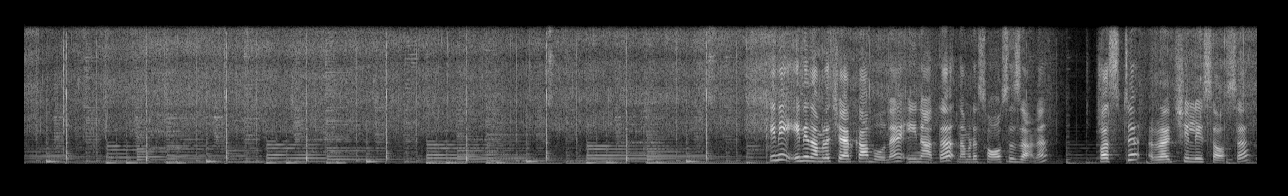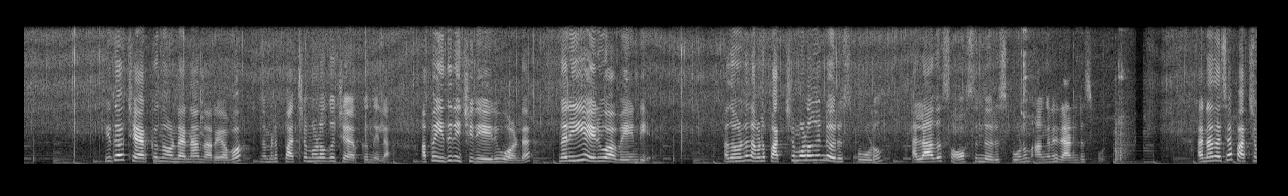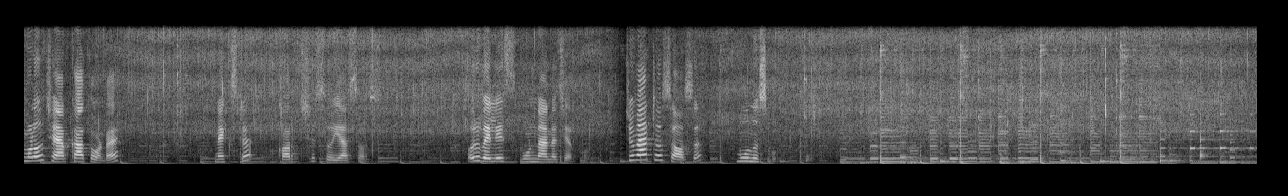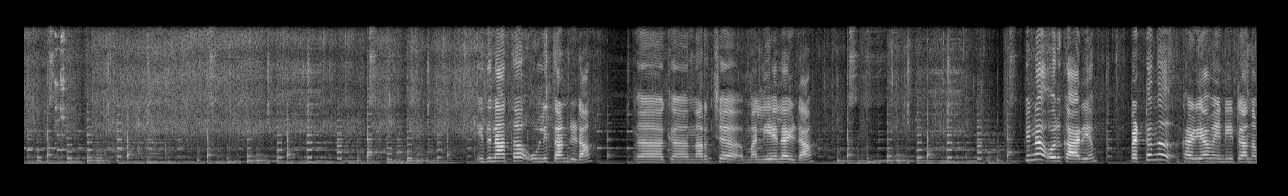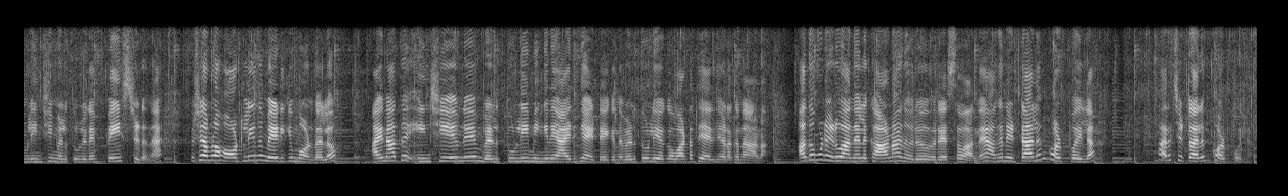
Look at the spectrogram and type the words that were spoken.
ഇനി ഇനി നമ്മൾ ചേർക്കാൻ പോകുന്ന ഇതിനകത്ത് നമ്മുടെ സോസസ് ആണ്. ഫസ്റ്റ് റെഡ് ചില്ലി സോസ് ഇത് ചേർക്കുന്നതുകൊണ്ട് എന്നാണെന്നറിയാവോ നമ്മുടെ പച്ചമുളക് ചേർക്കുന്നില്ല. അപ്പോൾ ഇതിന് ഇച്ചിരി എരിവുണ്ട്. എന്നാൽ ഈ എരിവാണ് വേണ്ടിയേ. അതുകൊണ്ട് നമ്മൾ പച്ചമുളകിന്റെ ഒരു സ്പൂണും അല്ലാതെ സോസിന്റെ ഒരു സ്പൂണും അങ്ങനെ രണ്ട് സ്പൂൺ. എന്നാന്ന് വെച്ചാൽ പച്ചമുളക് ചേർക്കാത്തതുകൊണ്ട് നെക്സ്റ്റ് കുറച്ച് സോയാ സോസ്. ഒരു വലിയ സ്പൂൺ തന്നെ ചേർക്കും. ടൊമാറ്റോ സോസ് മൂന്ന് സ്പൂൺ. ഇതിനകത്ത് ഉള്ളിത്തണ്ട് ഇടാം. ആ, ക- നിറച്ച് മല്ലിയില ഇടാം. പിന്നെ ഒരു കാര്യം പെട്ടെന്ന് കഴിയാൻ വേണ്ടിയിട്ടാണ് നമ്മൾ ഇഞ്ചിയും വെളുത്തുള്ളിയുടെയും പേസ്റ്റ് ഇടുന്നത് പക്ഷെ നമ്മൾ ഹോട്ടലിൽ നിന്ന് മേടിക്കുമ്പോൾ ഉണ്ടല്ലോ അതിനകത്ത് ഇഞ്ചിയുടെയും വെളുത്തുള്ളിയും ഇങ്ങനെ അരിഞ്ഞായിട്ടേക്കുന്നത് വെളുത്തുള്ളിയൊക്കെ വട്ടത്തി അരിഞ്ഞ് കിടക്കുന്ന കാണാം. അതും കൂടെ ഇടുവാന്നേൽ കാണാനൊരു രസമാണേ അങ്ങനെ ഇട്ടാലും കുഴപ്പമില്ല. അരച്ചിട്ടാലും കുഴപ്പമില്ല.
